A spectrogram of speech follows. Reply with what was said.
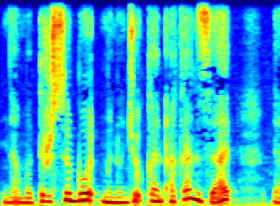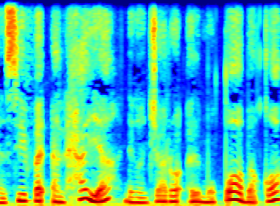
Nama tersebut menunjukkan akan zat dan sifat al-hayah dengan cara al-mutabaqah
